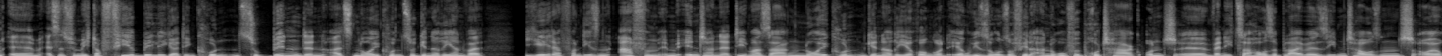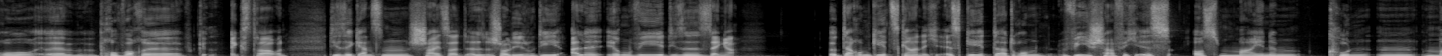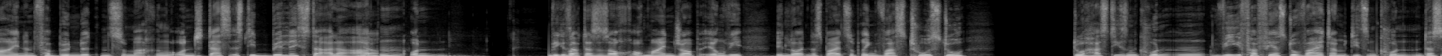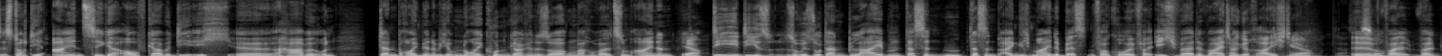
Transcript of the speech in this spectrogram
ähm, es ist für mich doch viel billiger, den Kunden zu binden, als Neukunden zu generieren, weil jeder von diesen Affen im Internet, die immer sagen Neukundengenerierung und irgendwie so und so viele Anrufe pro Tag und äh, wenn ich zu Hause bleibe, 7000 Euro ähm, pro Woche extra und diese ganzen Scheißer, äh, Entschuldigung, die alle irgendwie diese Sänger, darum geht es gar nicht. Es geht darum, wie schaffe ich es, aus meinem Kunden meinen Verbündeten zu machen. Und das ist die billigste aller Arten. Ja. Und wie gesagt, das ist auch, auch mein Job, irgendwie den Leuten das beizubringen. Was tust du? Du hast diesen Kunden, wie verfährst du weiter mit diesem Kunden? Das ist doch die einzige Aufgabe, die ich äh, habe. Und dann brauche ich mir nämlich um Neukunden gar keine Sorgen machen, weil zum einen ja. die, die sowieso dann bleiben, das sind, das sind eigentlich meine besten Verkäufer. Ich werde weitergereicht, ja, äh, so. weil, weil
